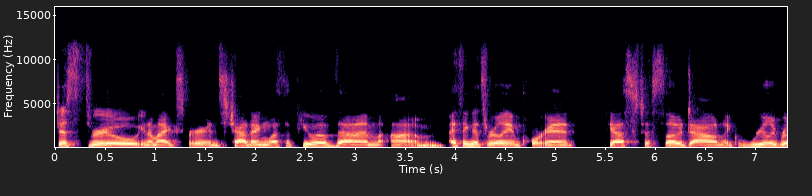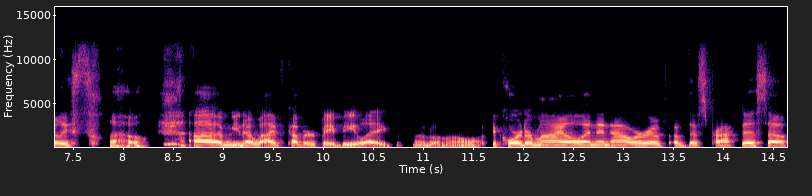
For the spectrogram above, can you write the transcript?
just through, you know, my experience chatting with a few of them, um, I think it's really important, yes, to slow down, like really, really slow. Um, you know, I've covered maybe like I don't know a quarter mile in an hour of of this practice, so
